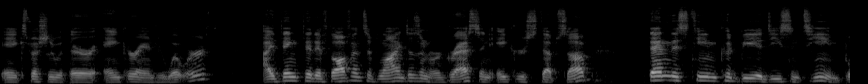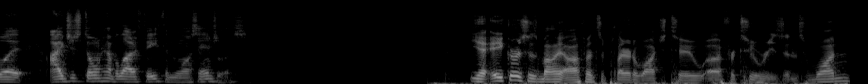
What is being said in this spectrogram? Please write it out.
especially with their anchor Andrew Whitworth. I think that if the offensive line doesn't regress and Akers steps up, then this team could be a decent team. But I just don't have a lot of faith in Los Angeles. Yeah, Akers is my offensive player to watch too, uh, for two reasons. One,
